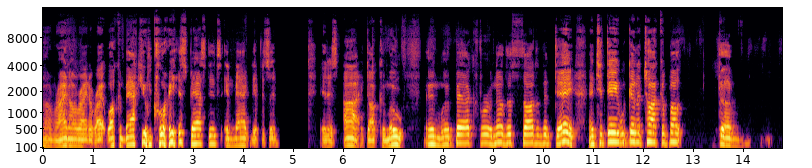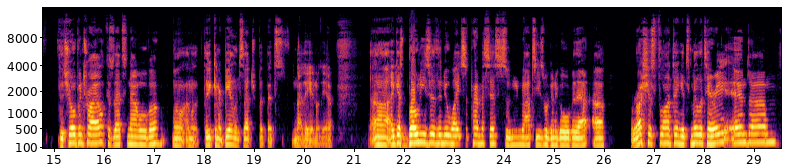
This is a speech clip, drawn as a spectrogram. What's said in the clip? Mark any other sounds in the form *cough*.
All right, all right, all right. Welcome back, *laughs* you glorious bastards and magnificent. It is I, Doc Comeau, and we're back for another thought of the day. And today we're going to talk about the the Chauvin trial because that's now over. Well, I'm thinking of bail and such, but that's not there nor there. Uh, I guess bronies are the new white supremacists and new Nazis. We're going to go over that. Uh, Russia's flaunting its military, and um,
